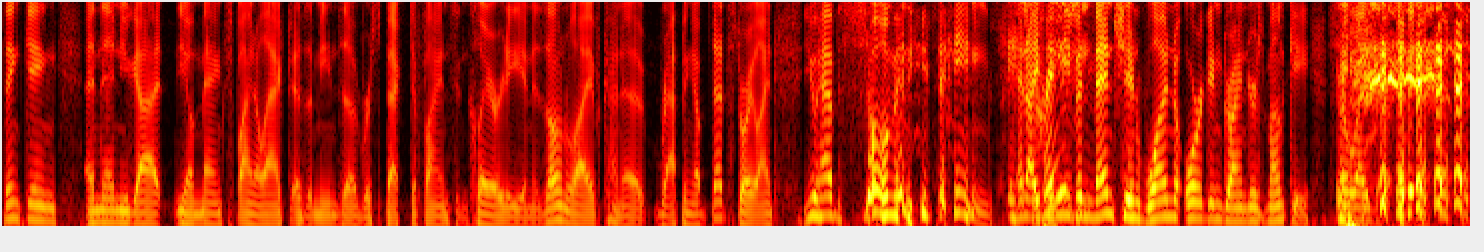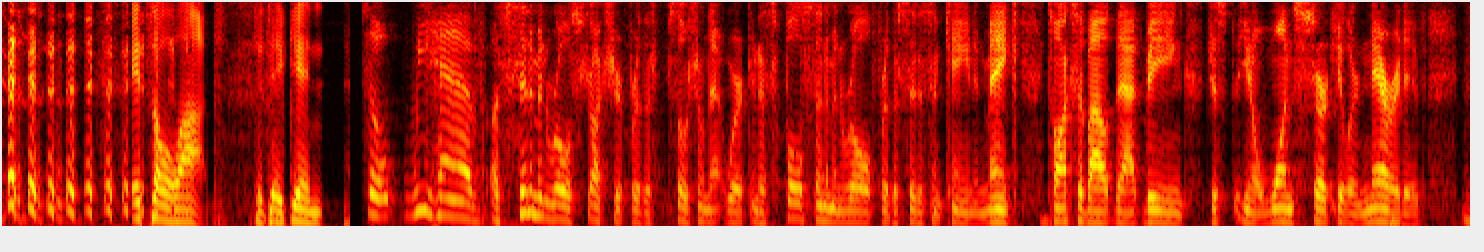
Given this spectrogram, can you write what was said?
thinking and then you got you know Mank's final act as a means of respect defiance and clarity in his own life kind of wrapping up that storyline. You have so many things. It's and i crazy. didn't even mention one organ grinder's monkey. So like it's a lot to take in So we have a cinnamon roll structure for the social network and a full cinnamon roll for the Citizen Kane. And Mank talks about that being just you know one circular narrative.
